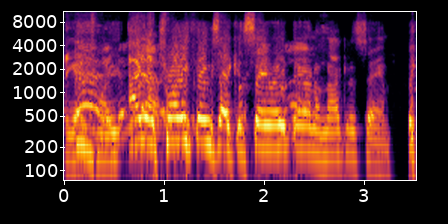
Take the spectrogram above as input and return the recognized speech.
I got 20, I got 20 things I can say right there, and I'm not going to say them.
